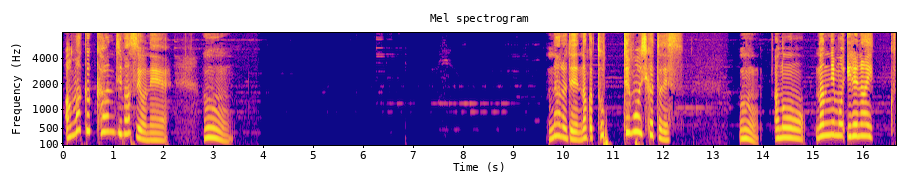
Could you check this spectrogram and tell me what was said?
甘く感じますよね。うん。なので、なんかとっても美味しかったです。うん。あの、何にも入れなく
